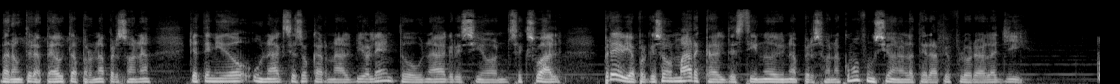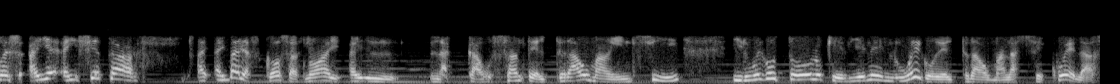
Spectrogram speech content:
para un terapeuta, para una persona que ha tenido un acceso carnal violento, una agresión sexual previa, porque eso marca el destino de una persona. ¿Cómo funciona la terapia floral allí? Pues hay, hay ciertas, hay, hay varias cosas, ¿no? Hay, hay la causante, el trauma en sí, y luego todo lo que viene luego del trauma, las secuelas,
